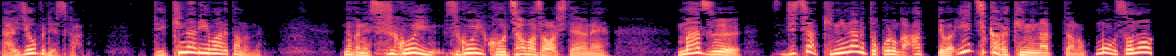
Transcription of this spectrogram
大丈夫ですか？っていきなり言われたのね。なんかね、すごい、すごいこうざわざわしたよね。まず、実は気になるところがあっては、いつから気になってたの？もうその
